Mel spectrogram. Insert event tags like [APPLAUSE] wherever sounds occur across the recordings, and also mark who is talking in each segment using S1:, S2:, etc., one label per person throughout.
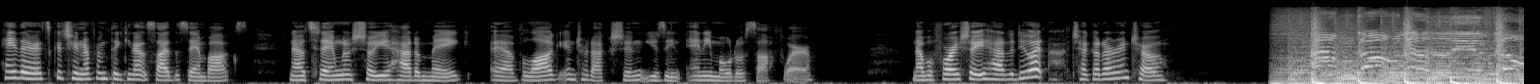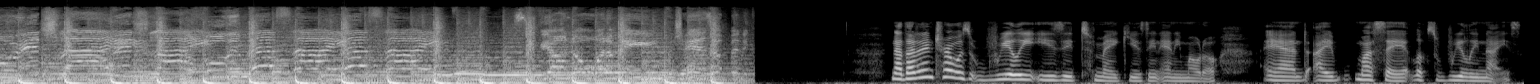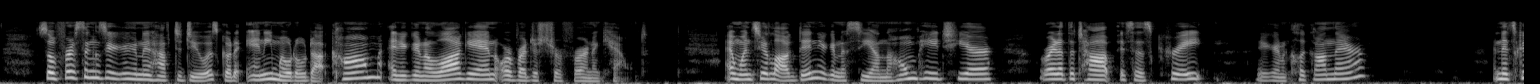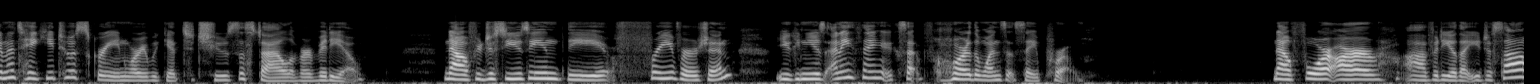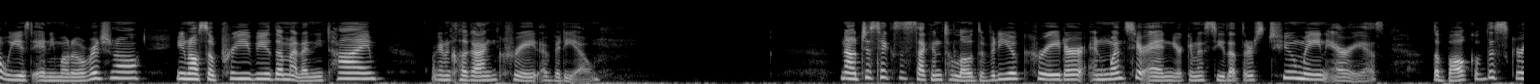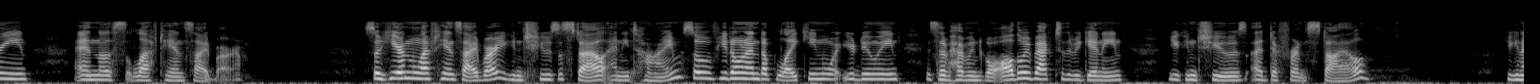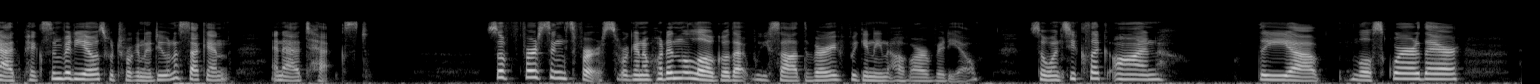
S1: Hey there, it's Katrina from Thinking Outside the Sandbox. Now today I'm going to show you how to make a vlog introduction using Animoto software. Now before I show you how to do it, check out our intro. Now that intro was really easy to make using Animoto and I must say it looks really nice. So first things you're going to have to do is go to animoto.com and you're going to log in or register for an account. And once you're logged in, you're going to see on the home page here, right at the top, it says create. You're going to click on there. And it's going to take you to a screen where we get to choose the style of our video. Now, if you're just using the free version, you can use anything except [LAUGHS] for the ones that say Pro. Now for our uh, video that you just saw, we used Animoto Original. You can also preview them at any time. We're going to click on Create a Video. Now it just takes a second to load the video creator and once you're in, you're going to see that there's two main areas, the bulk of the screen and this left-hand sidebar. So here in the left-hand sidebar, you can choose a style anytime. So if you don't end up liking what you're doing, instead of having to go all the way back to the beginning, you can choose a different style. You can add pics and videos, which we're going to do in a second, and add text. So first things first, we're going to put in the logo that we saw at the very beginning of our video. So once you click on the uh, little square there,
